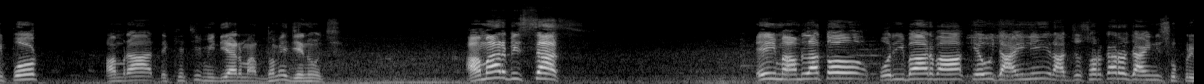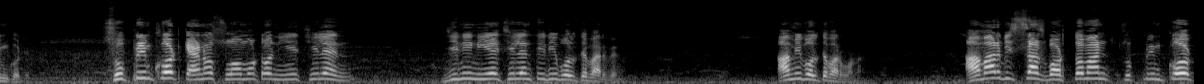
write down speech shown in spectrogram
রিপোর্ট আমরা দেখেছি মিডিয়ার মাধ্যমে জেনেছি আমার বিশ্বাস এই মামলা তো পরিবার বা কেউ যায়নি, রাজ্য সরকারও যায়নি সুপ্রিম কোর্টে। সুপ্রিম কোর্ট কেন সুমোটো নিয়েছিলেন, যিনি নিয়েছিলেন তিনি বলতে পারবেন। আমি বলতে পারব না। আমার বিশ্বাস বর্তমান সুপ্রিম কোর্ট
